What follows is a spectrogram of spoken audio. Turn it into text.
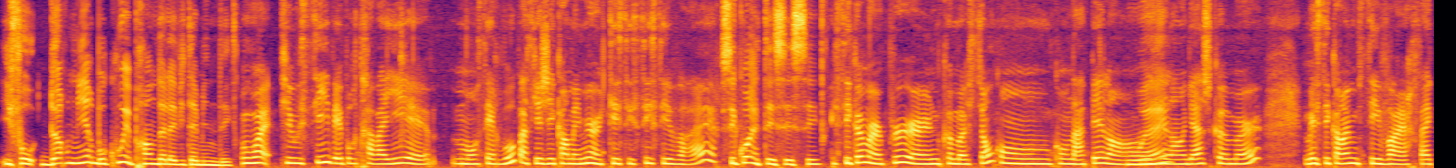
il faut dormir beaucoup et prendre de la vitamine D. Ouais. Puis aussi, ben, pour travailler euh, mon cerveau, parce que j'ai quand même eu un TCC sévère. C'est quoi un TCC? C'est comme un peu une commotion qu'on appelle en langage commun, mais c'est quand même sévère. Fait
